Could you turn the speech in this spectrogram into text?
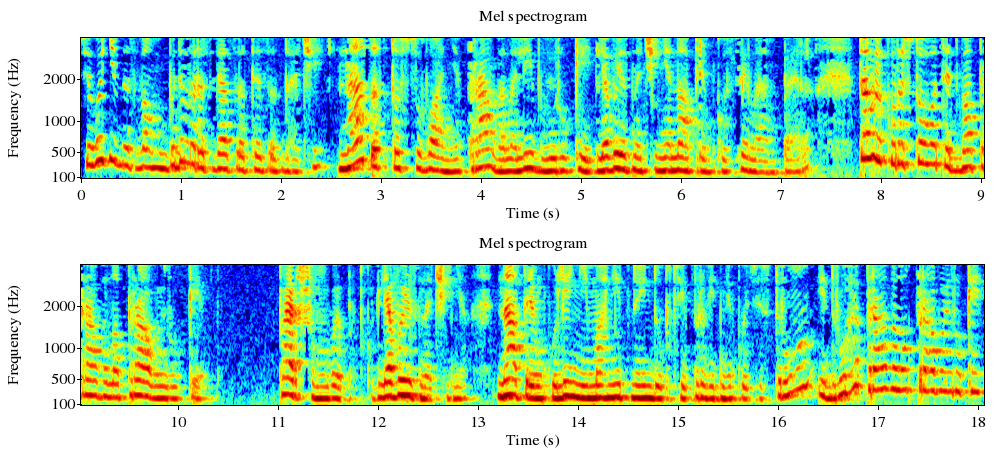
Сьогодні ми з вами будемо розв'язувати задачі на застосування правила лівої руки для визначення напрямку сили Ампера та використовувати два правила правої руки. В першому випадку для визначення напрямку лінії магнітної індукції провіднику зі струмом, і друге правило правої руки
